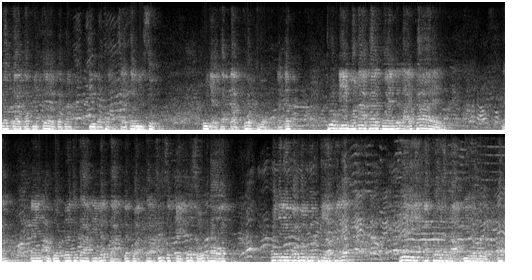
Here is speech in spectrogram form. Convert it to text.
ยอดดาวคอมพิวเตอร์กำลังจีรพันธ์แสนทวีสุขผู้ใหญ่ทำดำโคตรพงนะครับพรุ่งนี้หัวหน้าค่ายมวยและหลายค่ายทั้งในอุบลราชธานีและต่างจังหวัดทางศรีสะเกษและโสธรก็จะมีมาเป็นเปรียบนะครับ ที่อำเภอสว่างวีระวงศ์ครับ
